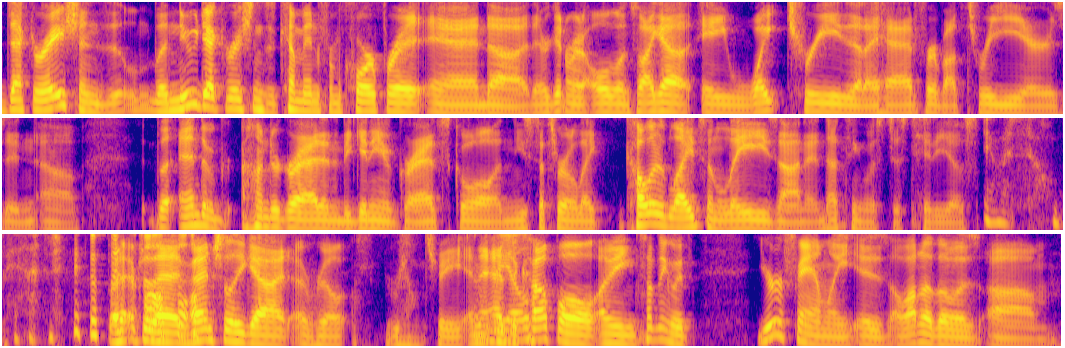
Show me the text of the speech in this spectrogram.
decorations. The new decorations had come in from corporate, and uh, they were getting rid of old ones. So I got a white tree that I had for about three years and uh, the end of undergrad and the beginning of grad school, and used to throw like colored lights and lays on it. And that thing was just hideous. It was so bad. It But was after that, eventually got a real, real tree. And as a couple, I mean, something with your family is a lot of those, um,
